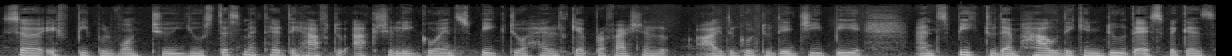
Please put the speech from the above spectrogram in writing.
So if people want to use this method they have to actually go and speak to a healthcare professional either go to their gp and speak to them how they can do this because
